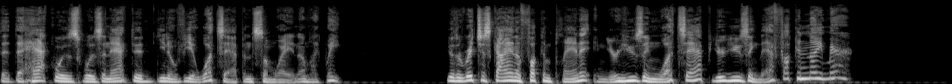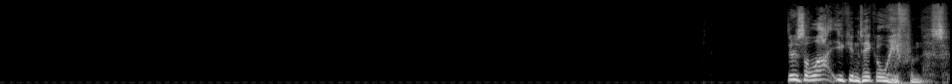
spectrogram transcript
that the hack was was enacted, you know, via WhatsApp in some way. And I'm like, wait, you're the richest guy on the fucking planet and you're using WhatsApp? You're using that fucking nightmare? There's a lot you can take away from this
